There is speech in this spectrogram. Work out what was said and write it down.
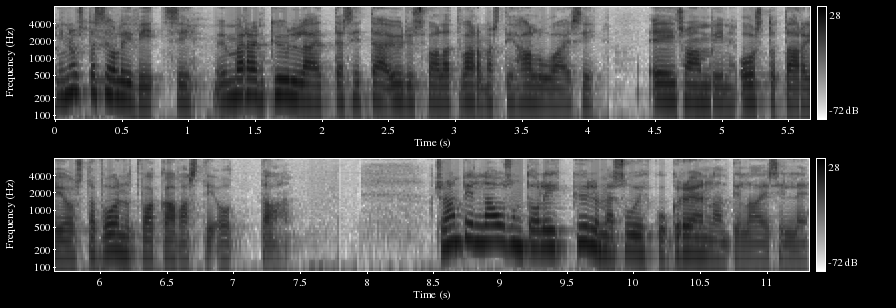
Minusta se oli vitsi. Ymmärrän kyllä, että sitä Yhdysvallat varmasti haluaisi. Ei Trumpin ostotarjousta voinut vakavasti ottaa. Trumpin lausunto oli kylmä suihku grönlantilaisille.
